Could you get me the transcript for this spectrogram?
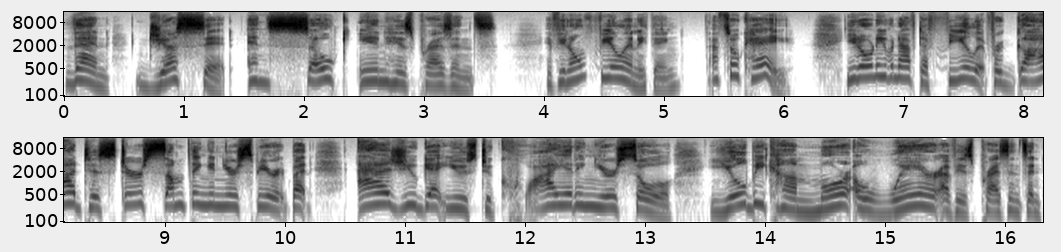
Then just sit and soak in His presence. If you don't feel anything, that's okay. You don't even have to feel it for God to stir something in your spirit. But as you get used to quieting your soul, you'll become more aware of His presence and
